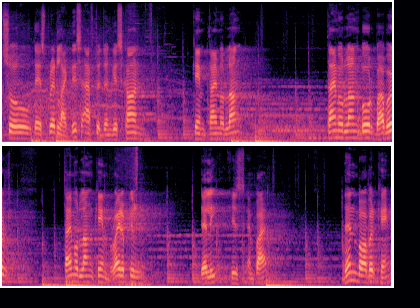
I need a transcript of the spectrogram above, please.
So they spread like this. After Genghis Khan came Taimur Lung. Taimur Lung bore Babur. Taimur Lung came right up till Delhi, his empire. Then Babur came.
